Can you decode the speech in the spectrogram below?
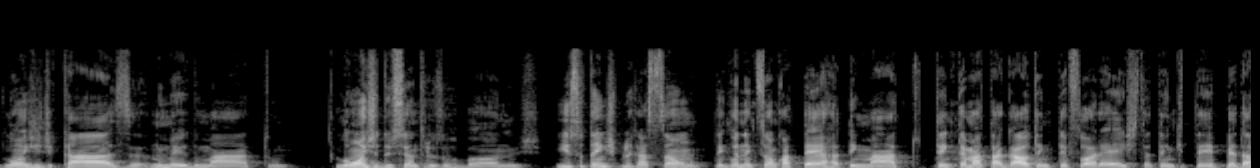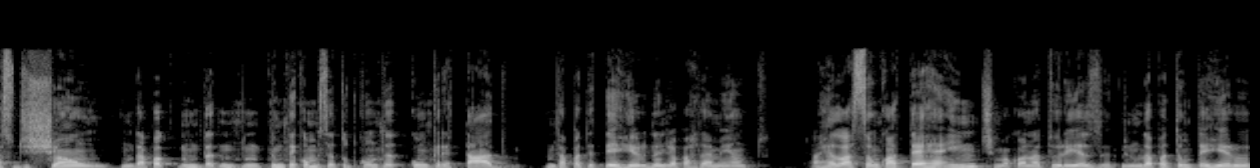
longe de casa, no meio do mato, longe dos centros urbanos. Isso tem explicação, tem conexão com a terra, tem mato, tem que ter matagal, tem que ter floresta, tem que ter pedaço de chão. Não dá para não, não, não tem como ser tudo concretado. Não dá para ter terreiro dentro de apartamento. A relação com a terra é íntima, com a natureza. Não dá para ter um terreiro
